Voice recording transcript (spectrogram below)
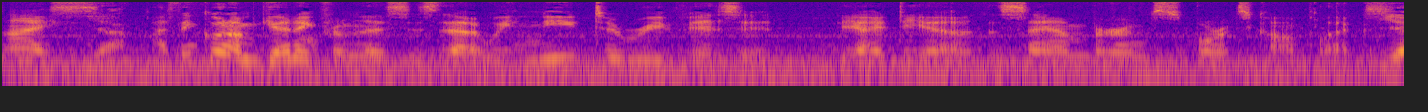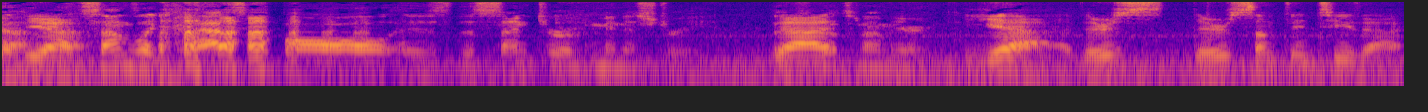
Nice. Yeah. I think what I'm getting from this is that we need to revisit the idea of the Sam Burns Sports Complex. Yeah, Yeah. It sounds like basketball is the center of ministry. That's, That- that's what I'm hearing. yeah there's there's something to that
